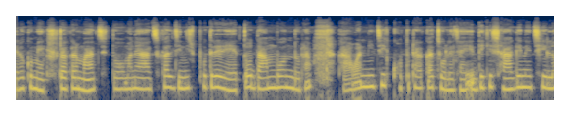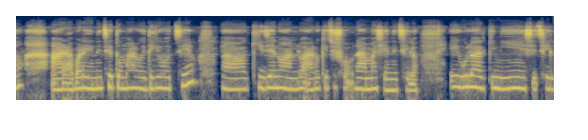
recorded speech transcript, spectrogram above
এরকম একশো টাকার মাছ। তো মানে আজকাল জিনিসপত্রের এত দাম বন্ধুরা, খাওয়ার নিচে কত টাকা চলে যায়। এদিকে শাক এনেছিল আর আবার এনেছে তোমার ওইদিকে হচ্ছে কি যেন আনলো আরও কিছু রামাস এনেছিল। এইগুলো আর কি নিয়ে এসেছিল।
